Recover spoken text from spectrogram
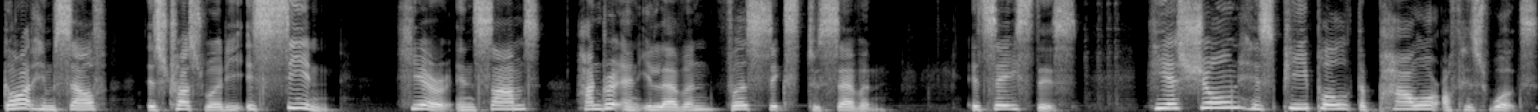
God Himself is trustworthy is seen here in Psalms 111, verse 6 to 7. It says this He has shown his people the power of his works,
